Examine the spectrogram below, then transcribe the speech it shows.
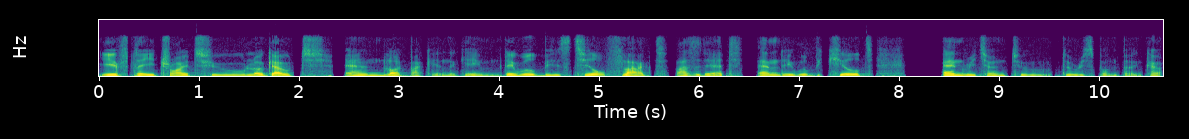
if they try to log out and log back in the game, they will be still flagged as dead and they will be killed and return to the respawn bunker.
